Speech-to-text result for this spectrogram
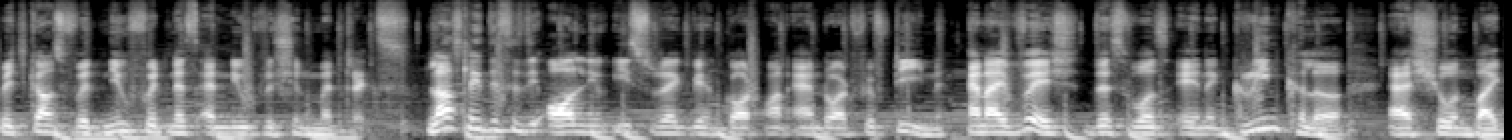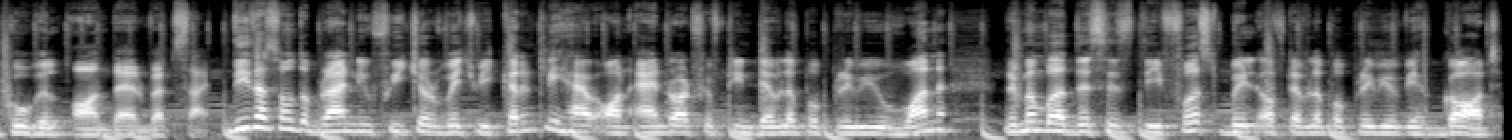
which comes with new fitness and nutrition metrics. Lastly, this is the all new Easter egg we have got on Android 15, and I wish this was in a green color as shown by Google on their website. These are some of the brand new features which we currently have on Android 15 Developer Preview 1. Remember, this is the first build of Developer Preview we have got,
